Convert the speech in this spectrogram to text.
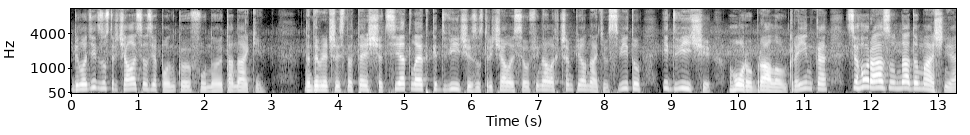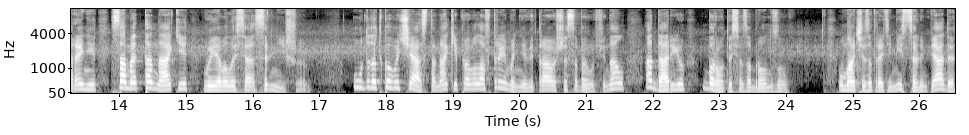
Білодід зустрічалася з японкою Фуною Танакі. Не дивлячись на те, що ці атлетки двічі зустрічалися у фіналах чемпіонатів світу і двічі гору брала українка, цього разу на домашній арені саме Танакі виявилася сильнішою. У додатковий час Танакі провела втримання, відправивши себе у фінал, а Дар'ю боротися за бронзу. У матчі за третє місце Олімпіади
